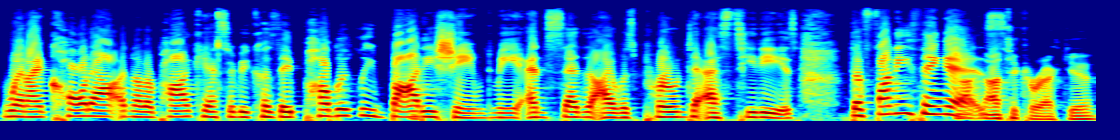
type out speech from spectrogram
when I called out another podcaster because they publicly body shamed me and said that I was prone to STDs. The funny thing is, not, not to correct you,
